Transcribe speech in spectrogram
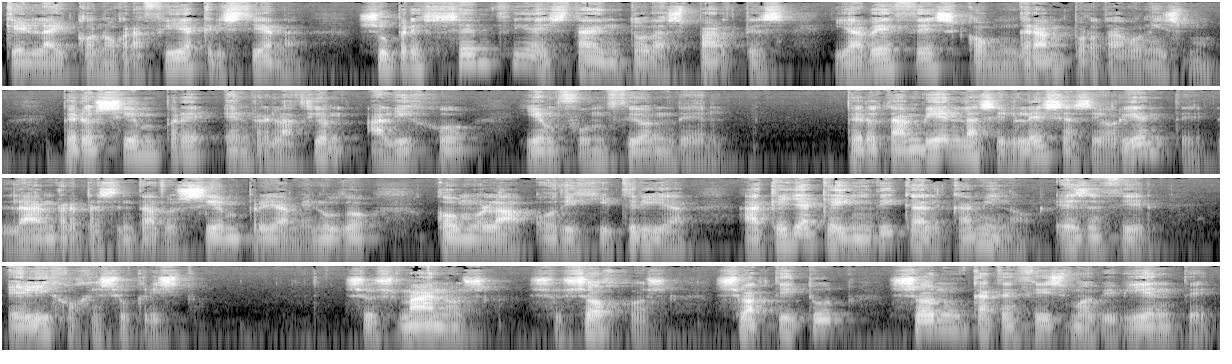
que en la iconografía cristiana su presencia está en todas partes y a veces con gran protagonismo, pero siempre en relación al Hijo y en función de él pero también las iglesias de Oriente la han representado siempre y a menudo como la odigitría, aquella que indica el camino, es decir, el Hijo Jesucristo. Sus manos, sus ojos, su actitud son un catecismo viviente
